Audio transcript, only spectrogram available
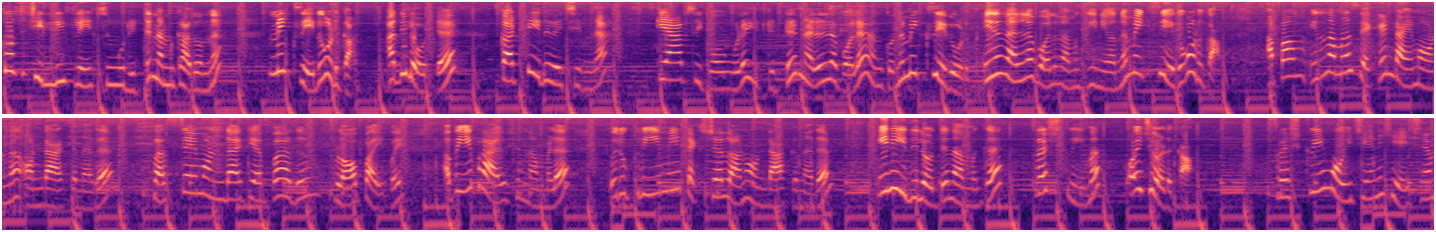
കുറച്ച് ചില്ലി ഫ്ലേക്സും കൂടി ഇട്ട് നമുക്ക് അതൊന്ന് മിക്സ് ചെയ്ത് കൊടുക്കാം. അതിലോട്ട് കട്ട് ചെയ്ത് വെച്ചിരുന്ന ക്യാപ്സിക്കവും കൂടെ ഇട്ടിട്ട് നല്ലപോലെ നമുക്കൊന്ന് മിക്സ് ചെയ്ത് കൊടുക്കാം. ഇത് നല്ലപോലെ നമുക്ക് ഇനി ഒന്ന് മിക്സ് ചെയ്ത് കൊടുക്കാം. അപ്പം ഇത് നമ്മൾ സെക്കൻഡ് ടൈമാണ് ഉണ്ടാക്കുന്നത്. ഫസ്റ്റ് ടൈം ഉണ്ടാക്കിയപ്പോൾ അത് ഫ്ലോപ്പ് ആയിപ്പോയി. അപ്പോൾ ഈ പ്രാവശ്യം നമ്മൾ ഒരു ക്രീമി ടെക്സ്ചറിലാണ് ഉണ്ടാക്കുന്നത്. ഇനി ഇതിലോട്ട് നമുക്ക് ഫ്രഷ് ക്രീം ഒഴിച്ചു കൊടുക്കാം. ഫ്രഷ് ക്രീം ഒഴിച്ചതിന് ശേഷം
